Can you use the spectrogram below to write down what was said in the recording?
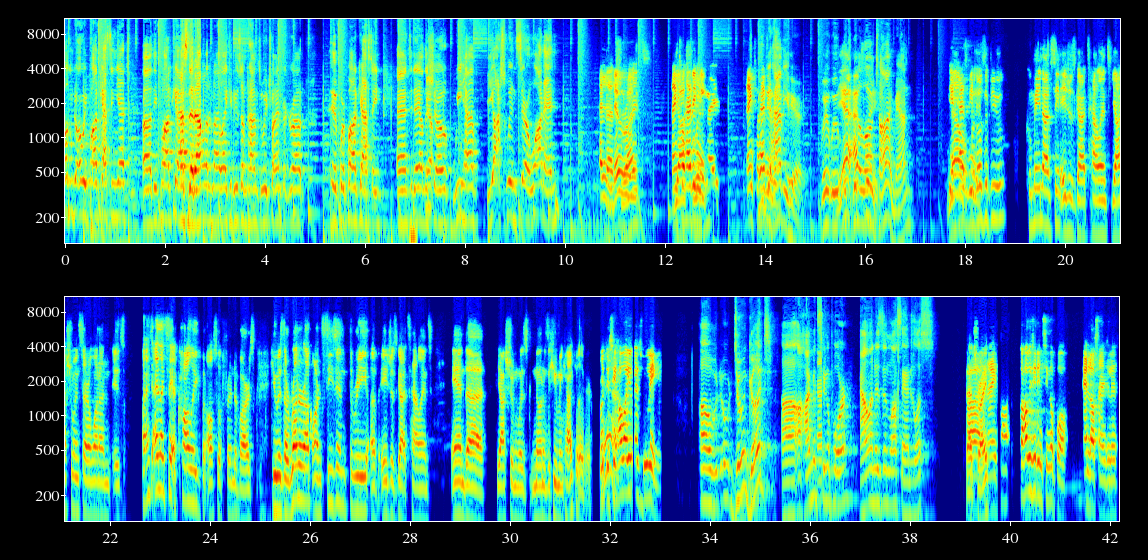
Welcome to Are We Podcasting Yet? Uh, the podcast that Alan and I like to do sometimes when we try and figure out if we're podcasting. And today on the Yep. show, we have Yaashwin Sarawanan. Hello. That's right. Thanks for having me, Yaashwin. guys. Thanks for Good having to me. have you here. We, we, Yeah, it's been a long time, man. It now, has for been- those of you who may not have seen Asia's Got Talent, Yaashwin Sarawanan is, I, I like to say a colleague, but also a friend of ours. He was the runner-up on season three of Asia's Got Talent, and uh, Yaashwin was known as the human calculator. Good to see. How are you guys doing? Oh, doing good. Uh, I'm in Singapore. Alan is in Los Angeles. That's Uh, right. Nice. So how is it in Singapore and Los Angeles?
